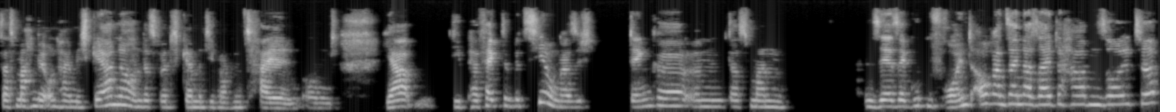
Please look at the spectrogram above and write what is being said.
das machen wir unheimlich gerne und das würde ich gerne mit jemandem teilen. Und ja, die perfekte Beziehung. Also ich denke, ähm, dass man einen sehr, sehr guten Freund auch an seiner Seite haben sollte.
